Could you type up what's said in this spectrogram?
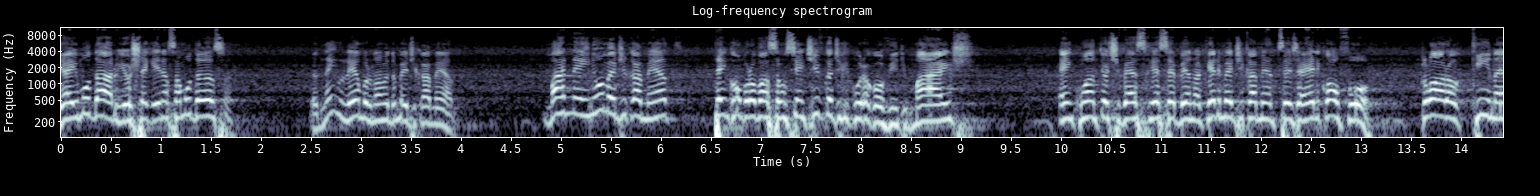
e aí mudaram. E eu cheguei nessa mudança. Eu nem lembro o nome do medicamento. Mas nenhum medicamento tem comprovação científica de que cura a Covid. Mas, enquanto eu estivesse recebendo aquele medicamento, seja ele qual for, cloroquina,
